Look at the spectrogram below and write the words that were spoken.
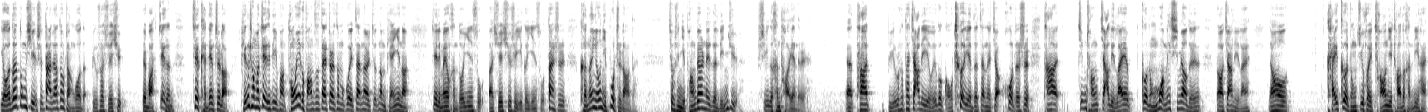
有的东西是大家都掌握的，比如说学区，对吧？这个这肯定知道。凭什么这个地方同一个房子在这儿这么贵，在那儿就那么便宜呢？这里面有很多因素啊，学区是一个因素，但是可能有你不知道的，就是你旁边那个邻居是一个很讨厌的人，呃，他。比如说，他家里有一个狗彻夜的在那叫，或者是他经常家里来各种莫名其妙的人到家里来，然后开各种聚会吵你吵得很厉害。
